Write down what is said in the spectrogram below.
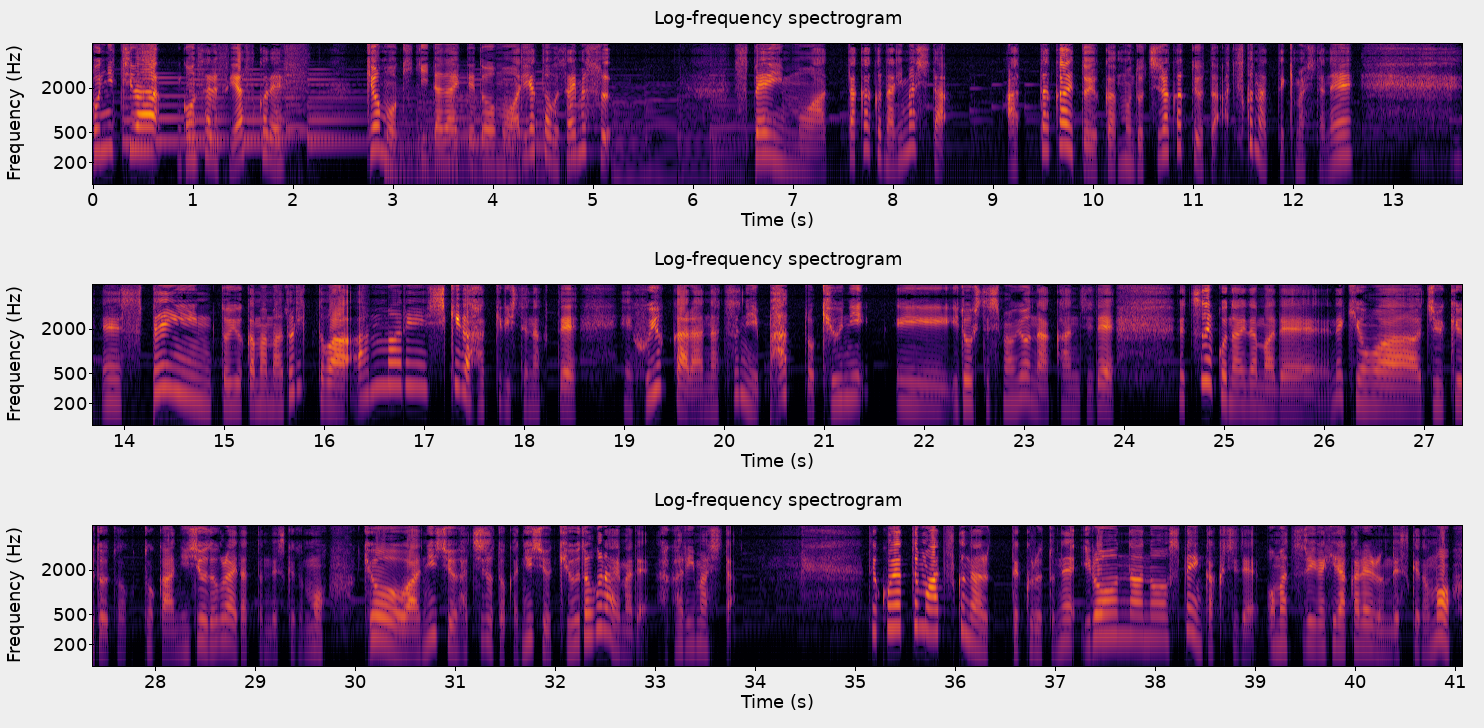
こんにちは、ゴンサレスやすこです。今日もお聞きいただいてどうもありがとうございます。スペインもあったかくなりました。あったかいというか、もうどちらかというと暑くなってきましたね。えースペインというか、まあ、マドリッドはあんまり四季がはっきりしてなくて、えー冬から夏にパッと急に、移動してしまうような感じで、ついこの間まで、ね、気温は19度とか20度ぐらいだったんですけども、今日は28度とか29度ぐらいまで上がりました。で、こうやっても暑くなってくるとね、いろんなあのスペイン各地でお祭りが開かれるんですけども、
